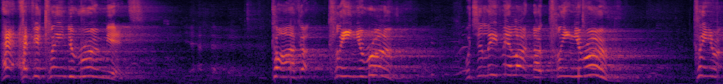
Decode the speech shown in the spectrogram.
Ha- have you cleaned your room yet? Come on, go, clean your room. Would you leave me alone? No, clean your room. Clean your room.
